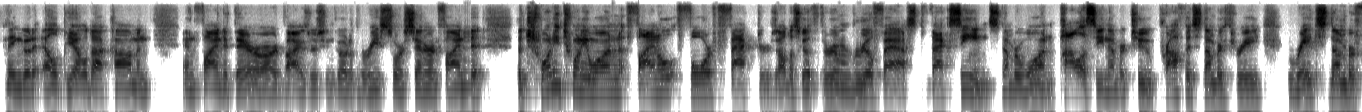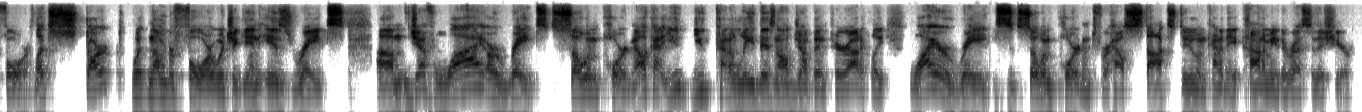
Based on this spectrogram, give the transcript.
they can go to lpl.com and, and find it there. Our advisors can go to the resource center and find it. The 2021 final four factors. I'll just go through them real fast. Vaccines, number one. Policy, number two. Profits, number three. Rates, number four. Let's start with number four, which again is rates. Um, Jeff, why are rates so important? I'll kind of you you kind of lead this, and I'll jump in periodically. Why are rates so important for how stocks do and kind of the economy the rest of this year?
